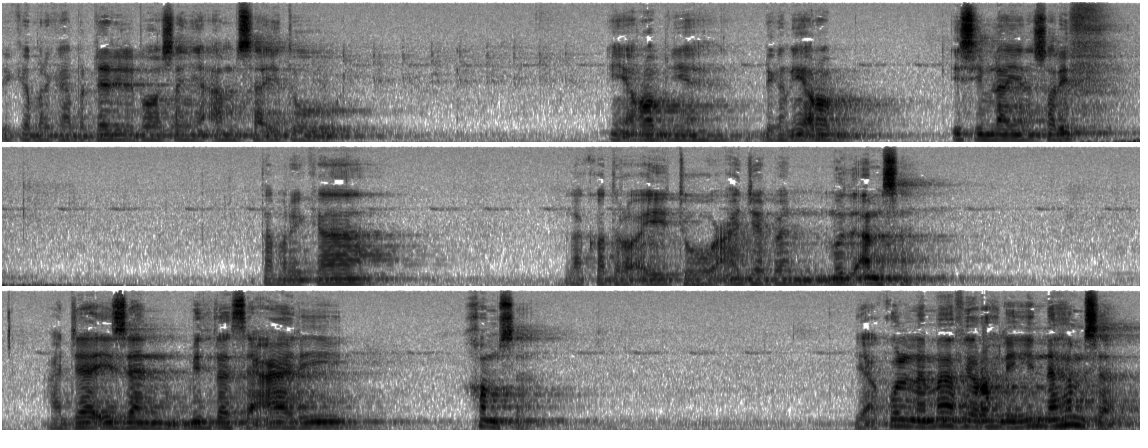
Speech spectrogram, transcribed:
Ketika mereka berdalil bahwasanya Amsa itu I'rabnya Dengan i'rab Isim layan sarif Kata mereka Laqad ra'aitu ajaban mudh amsa. Ajaizan mithla sa'ali Khamsa. Ya'kulna ma fi rahlihinna hamsa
